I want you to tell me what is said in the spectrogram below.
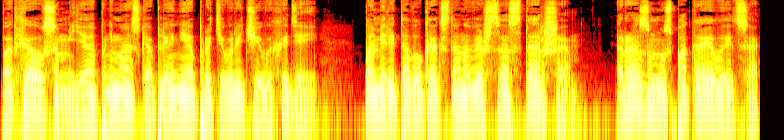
Под хаосом я понимаю скопление противоречивых идей. По мере того, как становишься старше, разум успокаивается,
